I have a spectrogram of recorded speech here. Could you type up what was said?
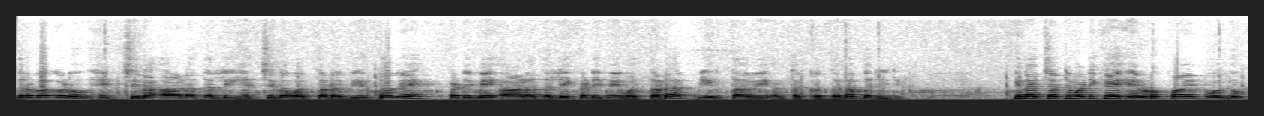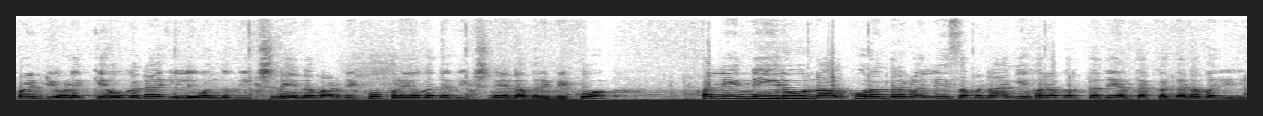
ದ್ರವಗಳು ಹೆಚ್ಚಿನ ಆಳದಲ್ಲಿ ಹೆಚ್ಚಿನ ಒತ್ತಡ ಬೀರ್ತವೆ, ಕಡಿಮೆ ಆಳದಲ್ಲಿ ಕಡಿಮೆ ಒತ್ತಡ ಬೀರ್ತವೆ ಅಂತಕ್ಕದ್ದನ್ನ ಬರೀರಿ. ಇನ್ನು ಚಟುವಟಿಕೆ ಎರಡು ಪಾಯಿಂಟ್ ಒಂದು ಪಾಯಿಂಟ್ ಏಳಕ್ಕೆ ಹೋಗೋಣ. ಇಲ್ಲಿ ಒಂದು ವೀಕ್ಷಣೆಯನ್ನು ಮಾಡಬೇಕು, ಪ್ರಯೋಗದ ವೀಕ್ಷಣೆಯನ್ನು ಬರಿಬೇಕು. ಅಲ್ಲಿ ನೀರು ನಾಲ್ಕು ರಂಧ್ರಗಳಲ್ಲಿ ಸಮನಾಗಿ ಹೊರಬರ್ತದೆ ಅಂತಕ್ಕದ್ದನ್ನ ಬರೀರಿ.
